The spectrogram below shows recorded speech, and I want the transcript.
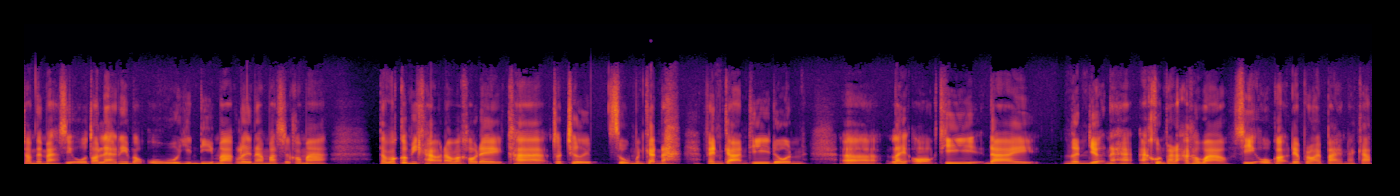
จำได้ไหม CEO ตอนแรกนี่บอกโอ้ยินดีมากเลยนะมัสเข้ามา แต่ว่าก็มีข่าวนะว่าเขาได้ค่าชดเชยสูงเหมือนกันนะ เป็นการที่โดนไล่ออกที่ได้เงินเยอะนะฮะคุณพารักอัคราวาล CEO ก็เรียบร้อยไปนะครับ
